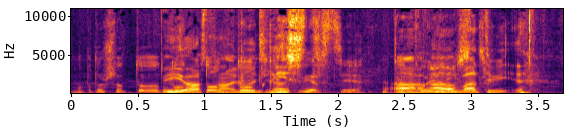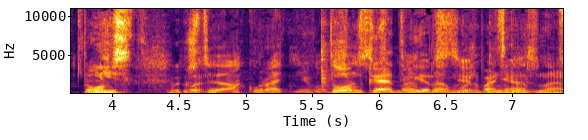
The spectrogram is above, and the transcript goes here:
Ну, потому что то, Её тон- тонкое лист. отверстие. А, а лист? в отве- Тон- Лист. Слушайте, аккуратнее. Вот Тонкое да, отверстие, можем понятно.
